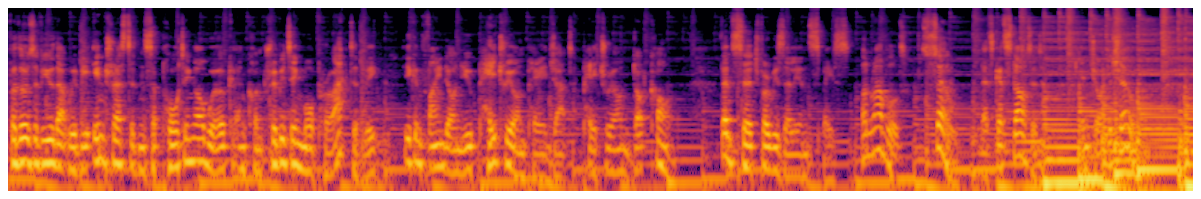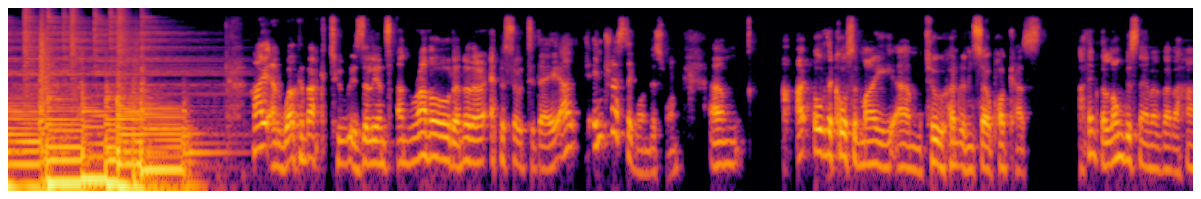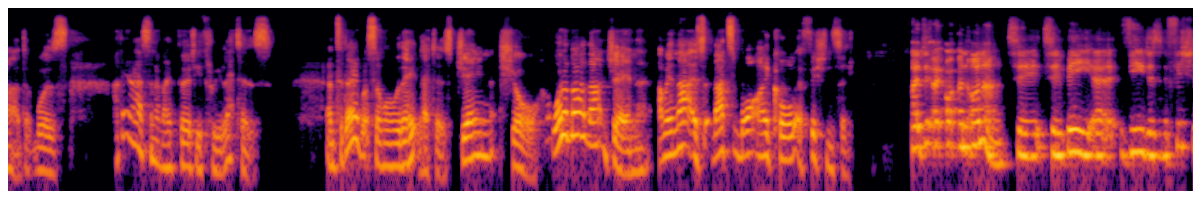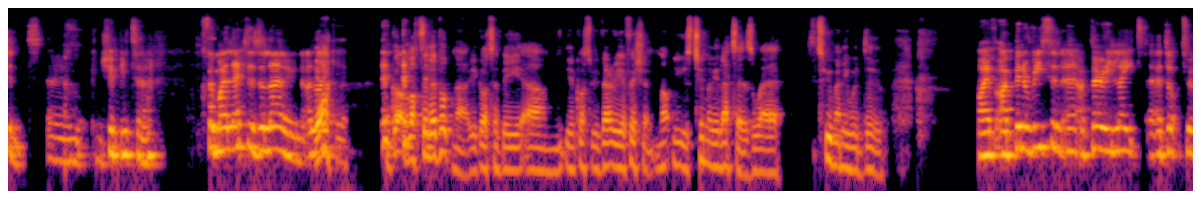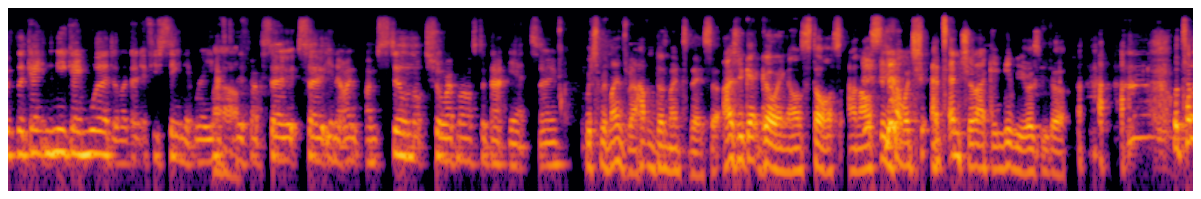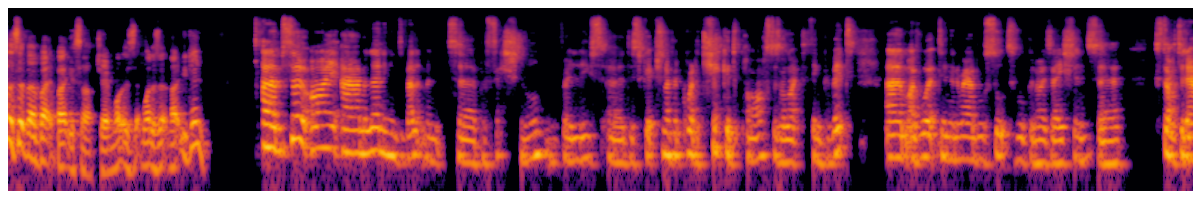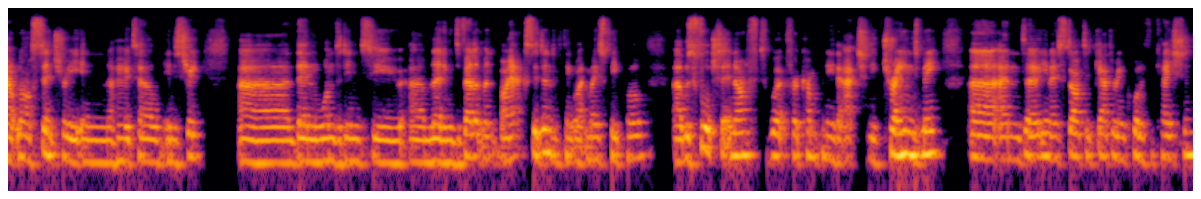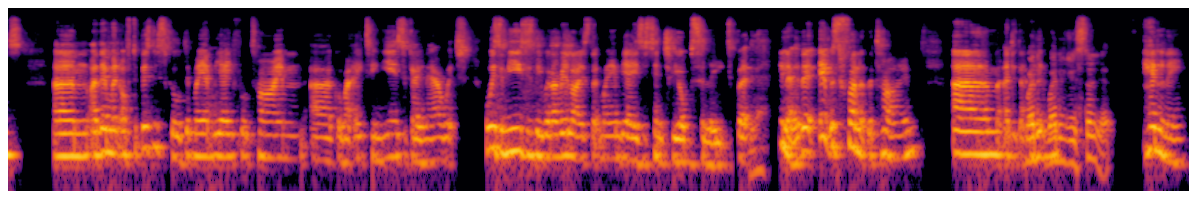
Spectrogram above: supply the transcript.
For those of you that would be interested in supporting our work and contributing more proactively, you can find our new Patreon page at patreon.com. Then search for Resilience Space Unravelled. So, let's get started. Enjoy the show. Hi, and welcome back to Resilience Unravelled, another episode today. Uh, interesting one, this one. Um, I, over the course of my um, 200 and so podcasts, I think the longest name I've ever had was, I think I had something like 33 letters. And today I've got someone with eight letters, Jade Shaw. What about that, Jane? I mean, that is that's what I call efficiency. I do, I, an honour to to be uh, viewed as an efficient um, contributor for my letters alone. I like yeah. it. you've got a lot to live up now. You've got to be um, you've got to be very efficient, not use too many letters where too many would do. I've I've been a recent, uh, a very late adopter of the game, the new game Wordle. I don't know if you've seen it, where you have, to live up. So so you know, I'm I'm still not sure I've mastered that yet. So which reminds me, I haven't done mine today. So as you get going, I'll start and I'll see how much attention I can give you as we go. well, tell us a bit about, about yourself, Jim. What is it, what is it that you do? Um, so I am a learning and development uh, professional, very loose uh, description. I've had quite a checkered past, as I like to think of it. Um, I've worked in and around all sorts of organisations. Uh, started out last century in the hotel industry, uh, then wandered into um, learning and development by accident. I think, like most people, I uh, was fortunate enough to work for a company that actually trained me uh, and you know started gathering qualifications. Um, I then went off to business school, did my MBA full time, uh, about 18 years ago now, which always amuses me when I realise that my MBA is essentially obsolete. But yeah. you know, the, it was fun at the time. Um, I did that. Where did, where did you study it? Henley.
